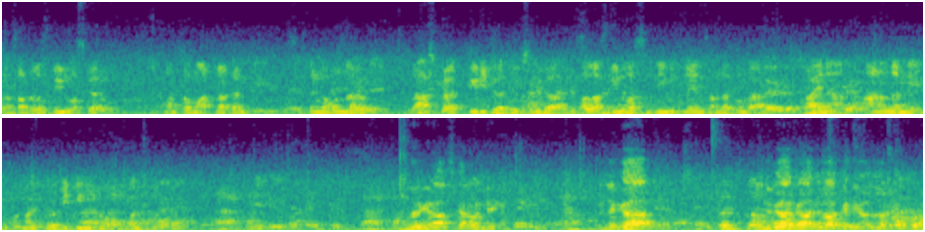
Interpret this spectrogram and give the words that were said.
ప్రసాదుల శ్రీనివాస్ గారు మనతో మాట్లాడడానికి సిద్ధంగా ఉన్నారు. రాష్ట్ర టీడీపీ అధ్యక్షుడిగా పల్లా శ్రీనివాస్ నియమితులైన సందర్భంగా ఆయన ఆనందాన్ని మన జ్యోతి టీవీతో పంచుకుంటున్నారు. అందరికీ నమస్కారం అండి. నిజంగా ముందుగా గాజువాక నియోజకవర్గ పుర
